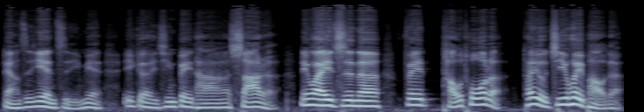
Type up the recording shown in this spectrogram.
两只燕子里面，一个已经被他杀了。另外一只呢，飞逃脱了，他有机会跑的，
